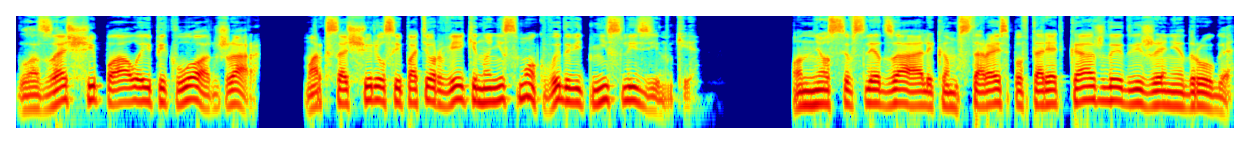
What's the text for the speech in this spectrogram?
Глаза щипало и пекло от жара. Марк сощурился и потер веки, но не смог выдавить ни слезинки. Он несся вслед за Аликом, стараясь повторять каждое движение друга,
